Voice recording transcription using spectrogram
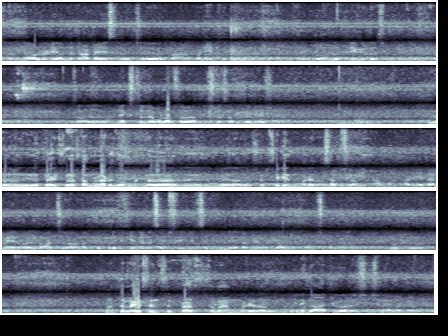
so இங்கே ஆல்ரெடி வந்து டாடா ஏஸில் வச்சு ப- இருக்காங்க இப்போ வந்து த்ரீ வீலர்ஸ் மூலியமாக so next level of business upgradation இது வந்து இதுக்கு ஆக்சுவலாக தமிழ்நாடு கவர்மெண்ட்டில் ஏதாவது ஏதாவது சப்சிடி அந்த மாதிரி ஏதாவது சப்சிடி ஆமாம் அது எல்லாமே இது மாதிரி லான்ச் ஆனதுக்கப்புறம் இதுக்கு என்னென்ன சப்சிடிஸ் இருக்குன்னு எல்லாமே வந்து அவங்க அனௌன்ஸ் பண்ணுவாங்க ஓகே ஓகே மற்ற லைசன்ஸ் ப்ராசஸ் எல்லாம் இந்த மாதிரி ஏதாவது உண்டு? இதுக்கு ஆர்டிஓ ரெஜிஸ்ட்ரேஷன் எல்லாமே உண்டு.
